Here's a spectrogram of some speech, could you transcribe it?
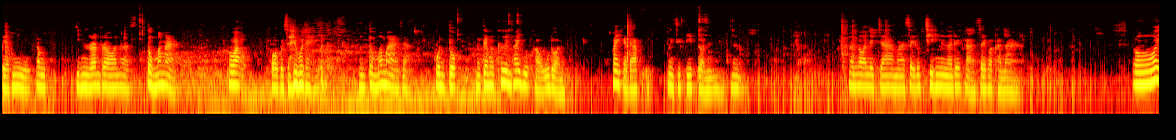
แบบนี้ต้องกินร้อนๆค่ะตุ่มมะม่าเพราะว่าออกไปใช้บ่ได้มันตุ่มมะม่าจ้ะฝนตกตั้งแต่เมื่อคืนพายุเขาอุดรไฟกระดับพึ่งสิติตอนนั้ร้อนๆเลยจ้ามาใส่ลูกชิ้นเนื้อด้วยค่ะ ใส่ผักคะน้า โอ้ย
